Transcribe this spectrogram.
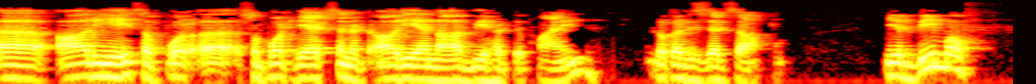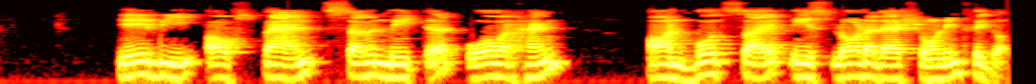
uh, support uh, support reaction at RA and RB have to find. Look at this example. A beam of AB of span 7 meter overhang on both sides is loaded as shown in figure.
